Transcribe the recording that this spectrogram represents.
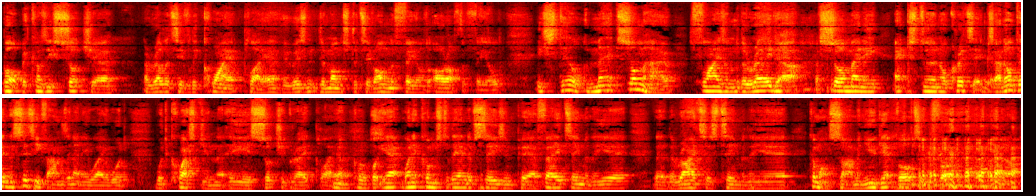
But because he's such a a relatively quiet player who isn't demonstrative on the field or off the field, he still somehow flies under the radar of so many external critics. I don't think the City fans in any way would would question that he is such a great player. Yeah, of course. But yet, when it comes to the end of season PFA Team of the Year, the, the Writers Team of the Year, come on, Simon, you get voted for. you know,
